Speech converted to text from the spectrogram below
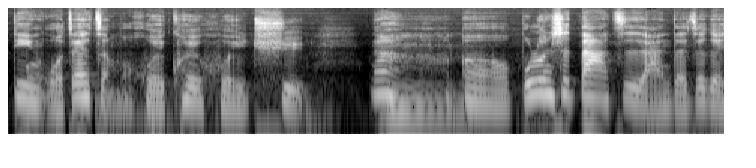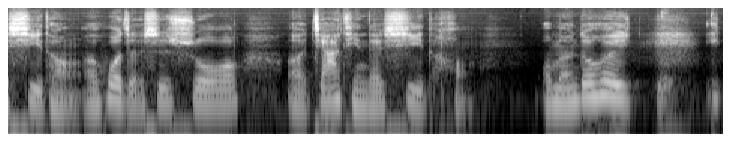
定我再怎么回馈回去。那呃，不论是大自然的这个系统，呃，或者是说呃家庭的系统，我们都会有一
